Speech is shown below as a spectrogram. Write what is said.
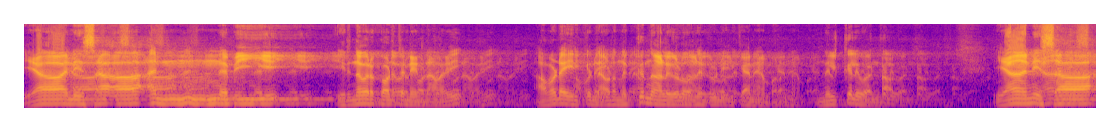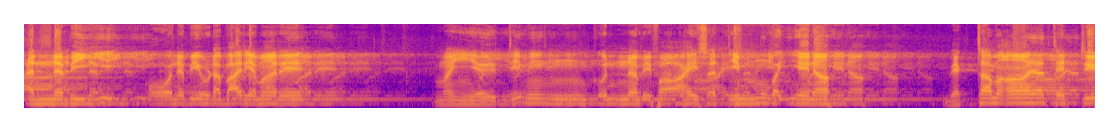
യാ നിസാ അന്നബിയ്യ്. ഇരുന്നവരൊക്കെ അവിടെ തന്നെ ഇരുന്നാൽ മതി അവിടെ ഇരിക്കുന്ന അവിടെ നിൽക്കുന്ന ആളുകൾ വന്നിട്ട് ഇവിടെ ഇരിക്കാൻ ഞാൻ പറഞ്ഞു നിൽക്കല് വേണ്ട യാ നിസാ അന്നബിയ്യ്. ഓ നബിയുടെ ഭാര്യമാരെ. വ്യക്തമായ തെറ്റ്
